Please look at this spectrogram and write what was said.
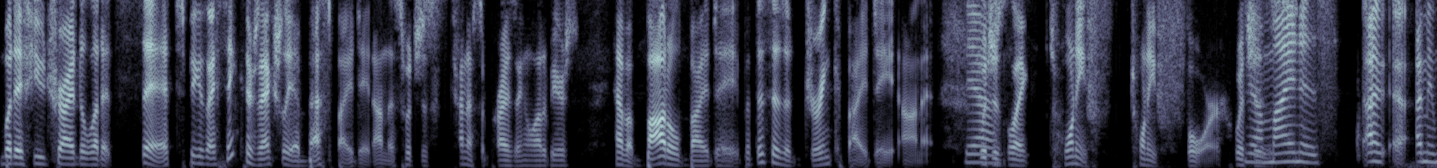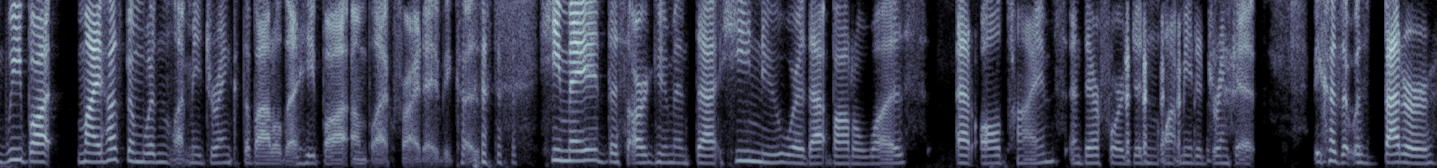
But if you tried to let it sit, because I think there's actually a best by date on this, which is kind of surprising. A lot of beers have a bottled by date, but this has a drink by date on it, yeah. which is like 20, 24, which yeah, is mine is. I I mean, we bought. My husband wouldn't let me drink the bottle that he bought on Black Friday because he made this argument that he knew where that bottle was at all times and therefore didn't want me to drink it because it was better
